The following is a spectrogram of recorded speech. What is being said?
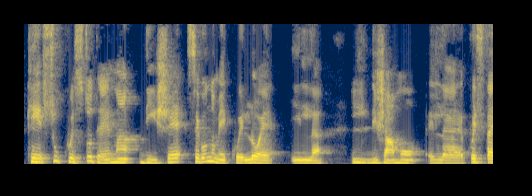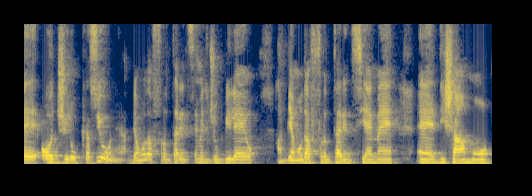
che su questo tema dice, secondo me quello è il, diciamo, il, questa è oggi l'occasione, abbiamo da affrontare insieme il giubileo, abbiamo da affrontare insieme, eh, diciamo,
